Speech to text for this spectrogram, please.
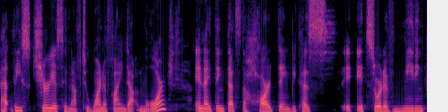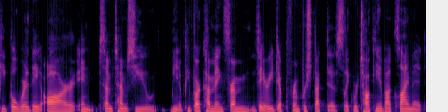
at least curious enough to want to find out more? And I think that's the hard thing because it's sort of meeting people where they are. And sometimes you, you know, people are coming from very different perspectives. Like we're talking about climate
